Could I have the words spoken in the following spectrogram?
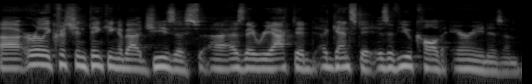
uh, early Christian thinking about Jesus uh, as they reacted against it, is a view called Arianism.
